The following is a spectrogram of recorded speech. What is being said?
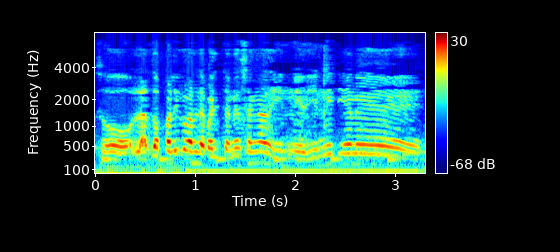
So, las dos películas le pertenecen a Disney. Disney tiene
